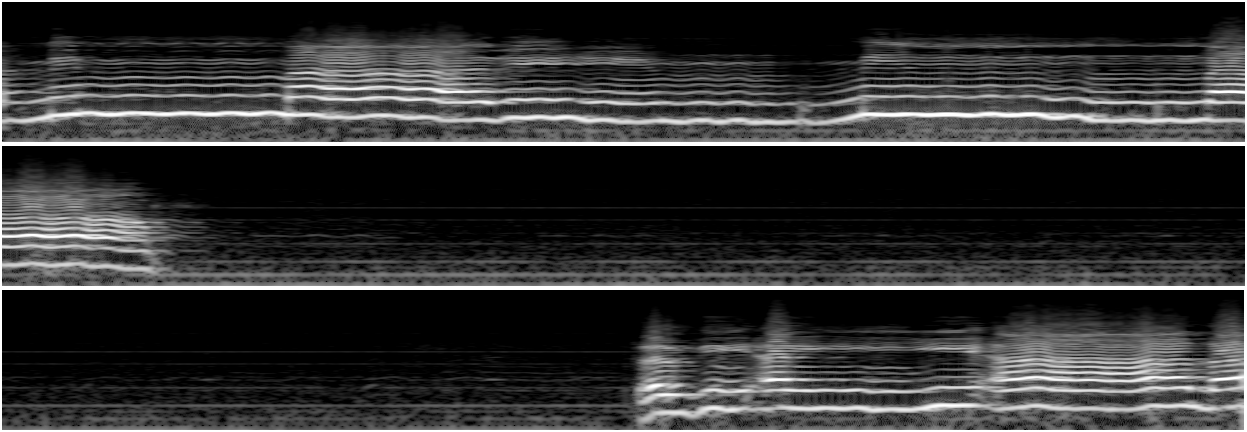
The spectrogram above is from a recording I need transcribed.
من مارج من نار. فبأي آلاء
